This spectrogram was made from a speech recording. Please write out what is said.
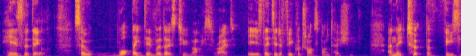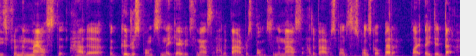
here's the deal. So what they did with those two mice, right, is they did a fecal transplantation. And they took the feces from the mouse that had a, a, good response and they gave it to the mouse that had a bad response. And the mouse that had a bad response, the response got better. Like they did better.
